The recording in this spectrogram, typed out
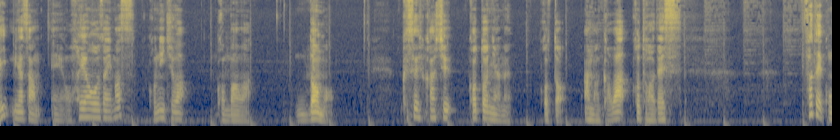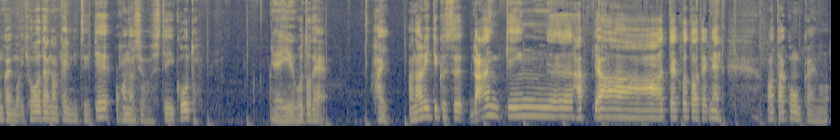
い、皆さん、えー、おはようございます。こんにちは。こんばんは。どうも。クス歌手ことにゃむこと天川琴葉です。さて、今回も表題の件についてお話をしていこうと、えー、いうことで、はい、アナリティクスランキング発表ってことでね、また今回も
